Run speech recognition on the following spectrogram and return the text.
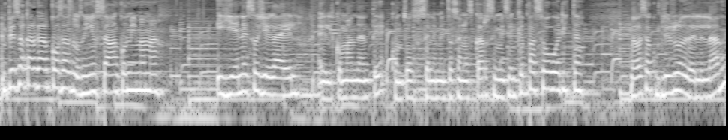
Empiezo a cargar cosas, los niños estaban con mi mamá. Y en eso llega él, el comandante, con todos sus elementos en los carros y me dicen, ¿qué pasó, güerita? ¿Me vas a cumplir lo del helado?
